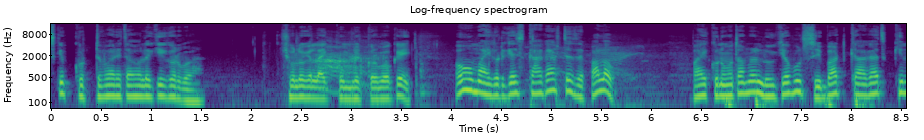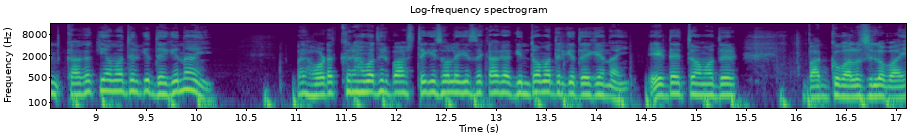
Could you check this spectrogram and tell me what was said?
স্কিপ করতে পারি তাহলে কি করবা? ষোলোকে লাইক কমপ্লিট করব ওকে ও মাই গড গাইস কাকা আসতেছে, পালাও। ভাই কোনো মতো আমরা লুকিয়ে পড়ছি বাট কাকা কাকা কি আমাদেরকে দেখে নাই? ভাই, হঠাৎ করে আমাদের পাশ থেকে চলে গেছে কাকা, কিন্তু আমাদেরকে দেখে নাই। এটাই তো আমাদের ভাগ্য ভালো ছিল ভাই।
